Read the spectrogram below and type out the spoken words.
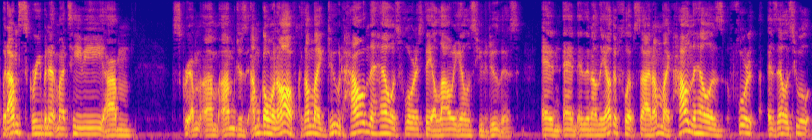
but I'm screaming at my TV. I'm, I'm, I'm, I'm just, I'm going off because I'm like, dude, how in the hell is Florida State allowing LSU to do this? And and and then on the other flip side, I'm like, how in the hell is Florida, is LSU,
